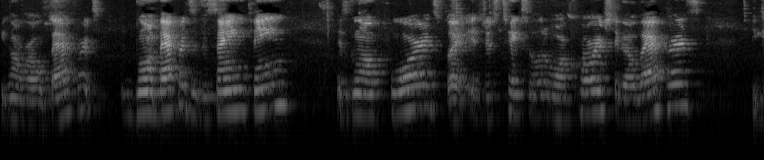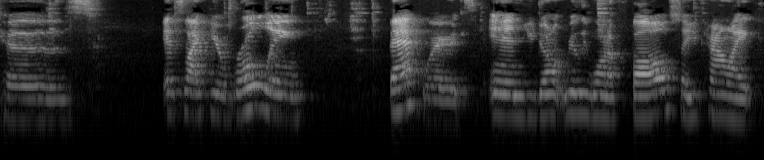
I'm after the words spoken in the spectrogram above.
You're to roll backwards. Going backwards is the same thing is going forwards, but it just takes a little more courage to go backwards because it's like you're rolling backwards and you don't really want to fall, so you kind of like,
